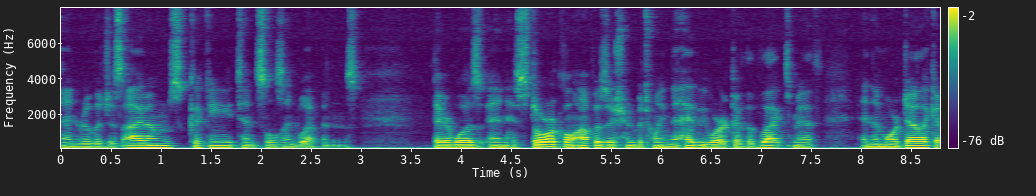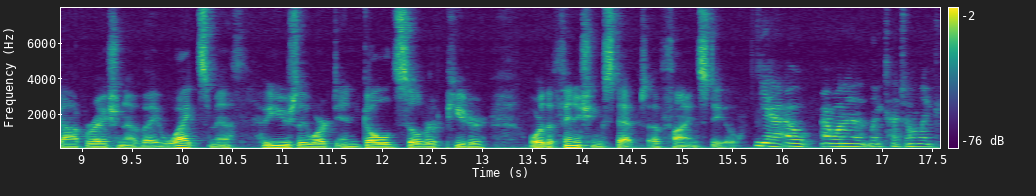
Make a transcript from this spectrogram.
and religious items, cooking utensils, and weapons. There was an historical opposition between the heavy work of the blacksmith and the more delicate operation of a whitesmith, who usually worked in gold, silver, pewter, or the finishing steps of fine steel. yeah i, I want to like touch on like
